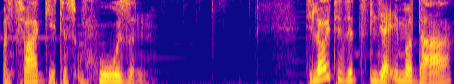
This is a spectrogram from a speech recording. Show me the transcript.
Und zwar geht es um Hosen. Die Leute sitzen ja immer da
